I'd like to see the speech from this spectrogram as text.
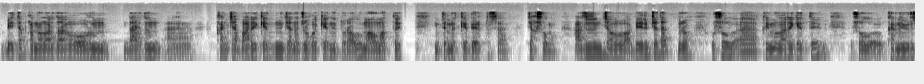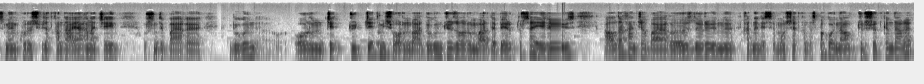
бейтапканалардагы орундардын канча бар экени жана жок экени тууралуу маалыматты интернетке берип турса жакшы болмок. Азырынча ооба берип жатат бирок ушул э, кыймыл аракети ошол коронавирус менен күрөшүп жатканда аягына чейин ушинтип баягы бүгүн э, орун жетимиш орун бар бүгүн жүз орун бар деп берип турса элибиз алда канча баягы өздөрүнү кандай десем орусча айтканда спокойно алып жүрүшөт экен дагы.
